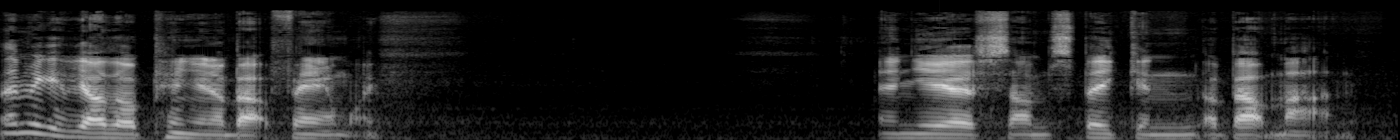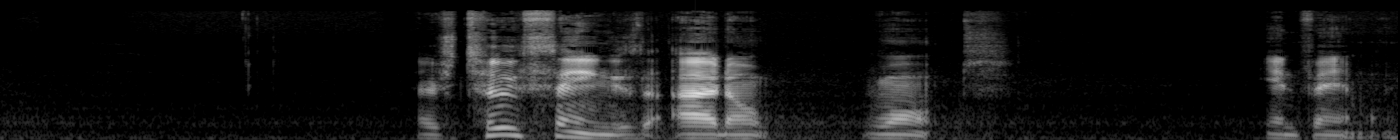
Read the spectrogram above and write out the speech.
let me give y'all the opinion about family. And yes, I'm speaking about mine. There's two things that I don't want in family.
